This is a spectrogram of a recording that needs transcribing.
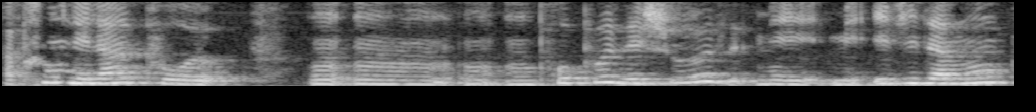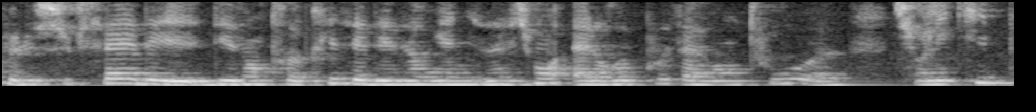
Après, on est là pour. Euh, on, on, on, propose des choses, mais, mais, évidemment que le succès des, des, entreprises et des organisations, elle repose avant tout euh, sur l'équipe.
